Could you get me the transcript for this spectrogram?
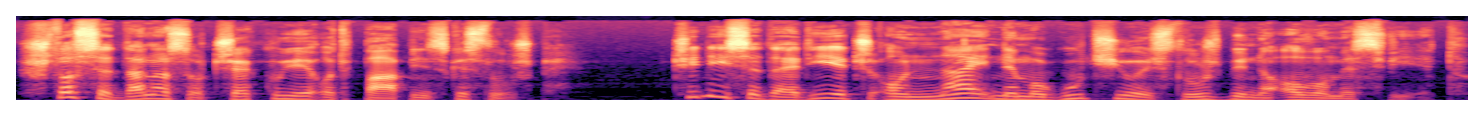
što se danas očekuje od papinske službe? Čini se da je riječ o najnemogućijoj službi na ovome svijetu.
